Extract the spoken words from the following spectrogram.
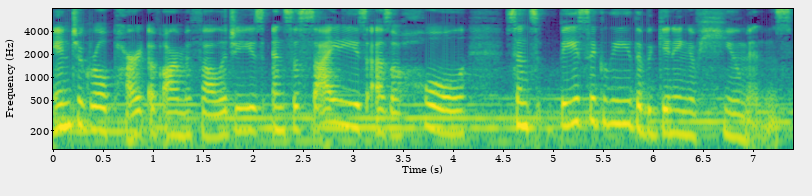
integral part of our mythologies and societies as a whole since basically the beginning of humans.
